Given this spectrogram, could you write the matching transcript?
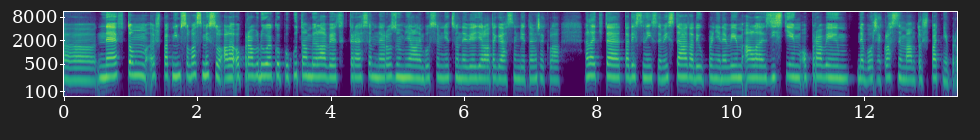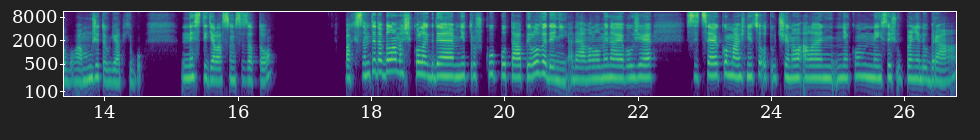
Uh, ne v tom špatným slova smyslu, ale opravdu, jako pokud tam byla věc, které jsem nerozuměla nebo jsem něco nevěděla, tak já jsem dětem řekla, heleďte, tady si nejsem jistá, tady úplně nevím, ale zjistím, opravím, nebo řekla jsem vám to špatně, pro boha, můžete udělat chybu. Nestyděla jsem se za to. Pak jsem teda byla na škole, kde mě trošku potápilo vedení a dávalo mi najevo, že sice jako máš něco odučeno, ale jako nejseš úplně dobrá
